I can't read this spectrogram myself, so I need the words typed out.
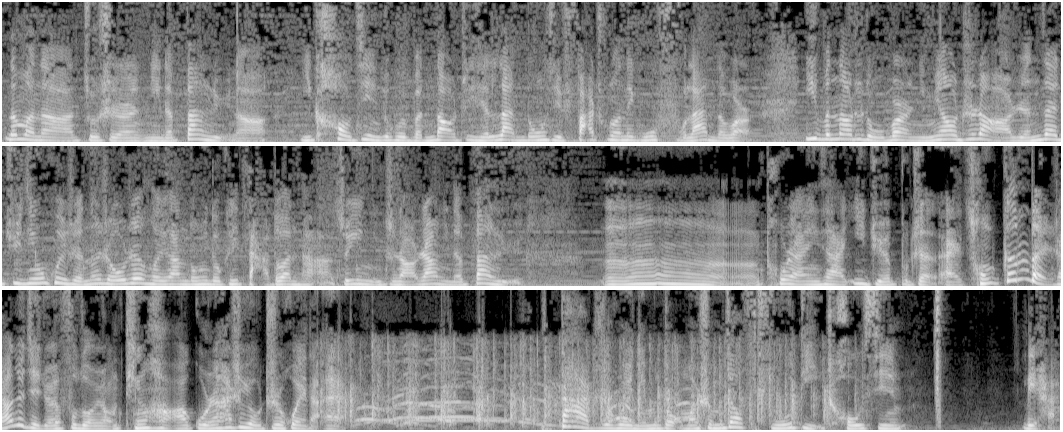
那么呢，就是你的伴侣呢，一靠近就会闻到这些烂东西发出的那股腐烂的味儿。一闻到这种味儿，你们要知道啊，人在聚精会神的时候，任何一样东西都可以打断它。所以你知道，让你的伴侣，嗯，突然一下一蹶不振，哎，从根本上就解决副作用，挺好啊。古人还是有智慧的，哎，大智慧，你们懂吗？什么叫釜底抽薪？厉害。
